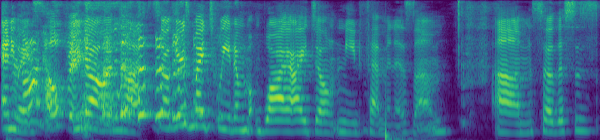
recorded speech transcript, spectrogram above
Anyways, not helping. No, I'm not. So here's my tweet on why I don't need feminism. Um, so this is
